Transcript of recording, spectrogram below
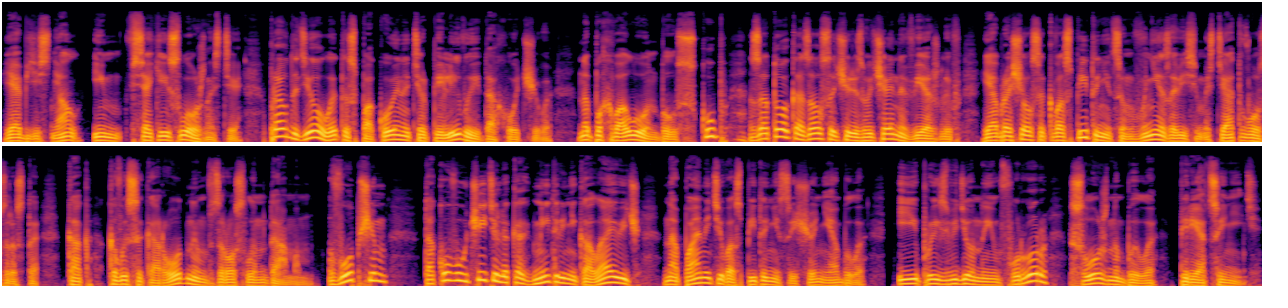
и объяснял им всякие сложности. Правда, делал это спокойно, терпеливо и доходчиво. На похвалу он был скуп, зато оказался чрезвычайно вежлив и обращался к воспитанницам вне зависимости от возраста, как к высокородным взрослым дамам. В общем, Такого учителя, как Дмитрий Николаевич, на памяти воспитанниц еще не было, и произведенный им фурор сложно было переоценить.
